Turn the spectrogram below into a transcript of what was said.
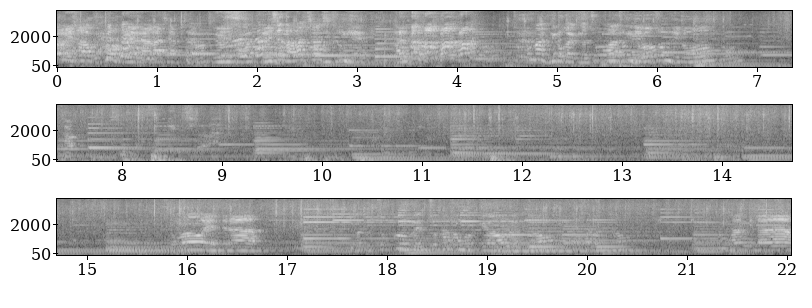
형이 잡고 네 나같이 합시다. 이제 다 같이 하시죠. 조금만 뒤로 갈게요. 조금만 아, 좀 뒤로, 좀 뒤로. 얘들아. 이것도 조금 왼쪽 한번 볼게요. 왼쪽. 감사합니다.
